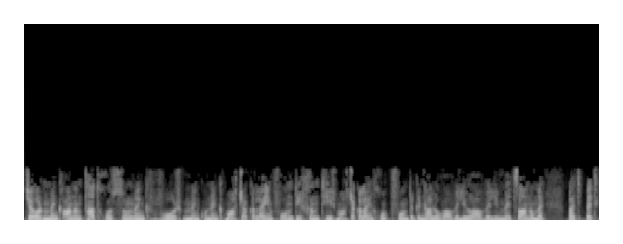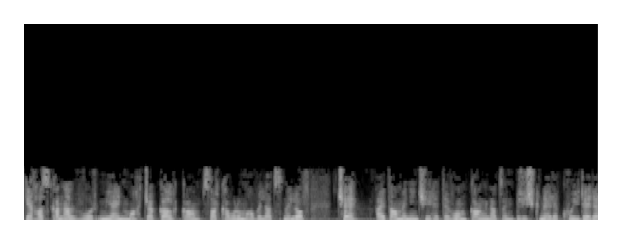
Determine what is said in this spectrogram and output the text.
Չէ՞ որ մենք անընդհատ խոսում ենք, որ մենք ունենք մահճակալային մահճակալային ֆոնդի խնդիր, մահճակալային ֆոնդը գնալով ավելի ու ավելի մեծանում է, բայց պետք է հասկանալ, որ միայն մահճակալ կամ սարքավորում ավելացնելով չէ այդ ամեն ինչի հետևում կանգնած են բժիշկները, քույրերը,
